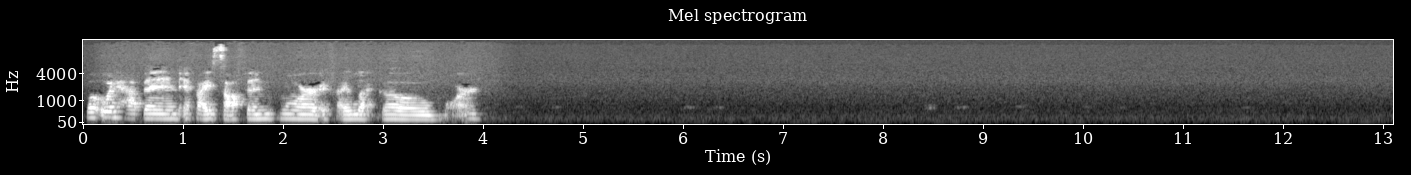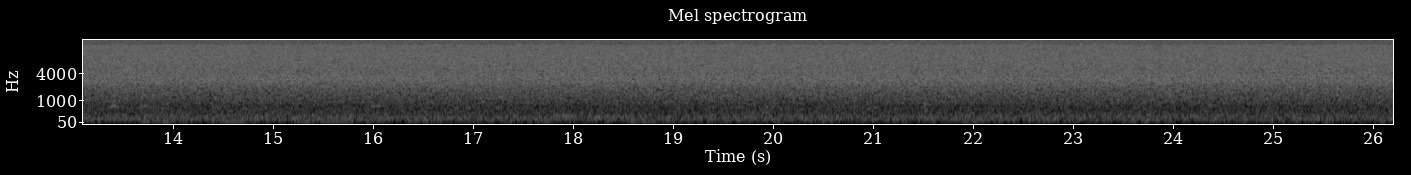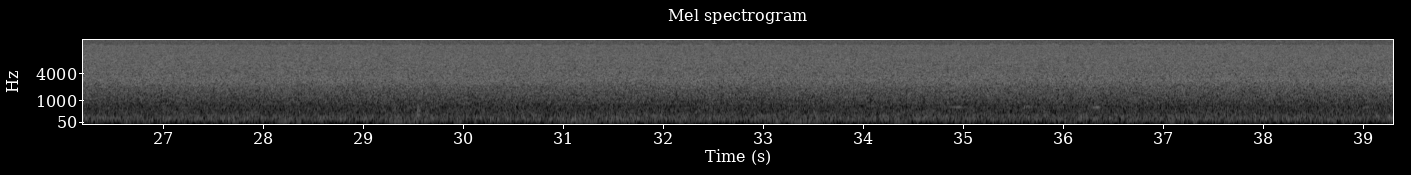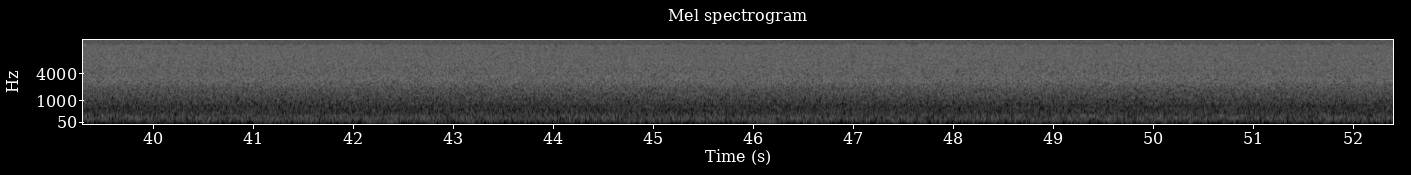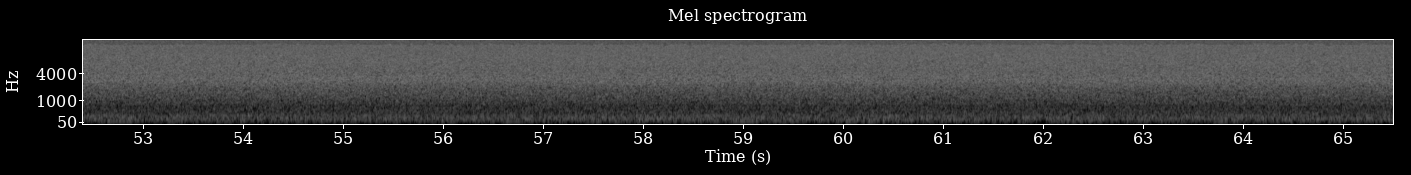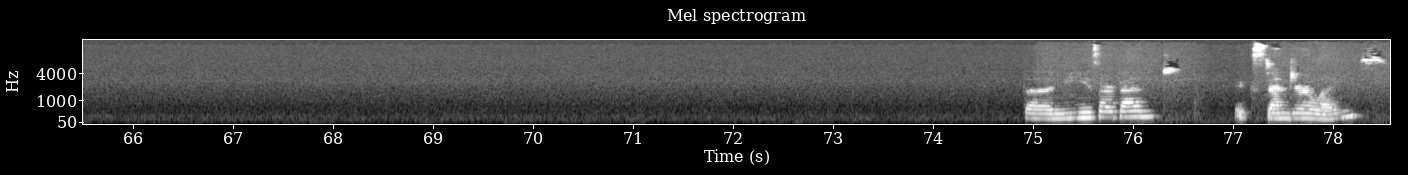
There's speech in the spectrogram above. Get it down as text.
what would happen if I softened more, if I let go more? The knees are bent. Extend your legs.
